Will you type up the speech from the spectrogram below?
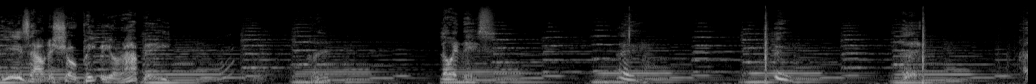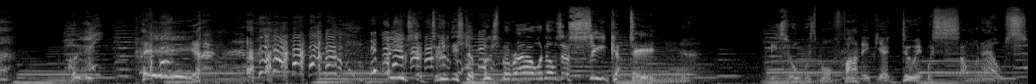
Here's how to show people you're happy. Huh? Like this. Hey. I used to do this to boost morale when I was a sea captain. It's always more fun if you do it with someone else.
